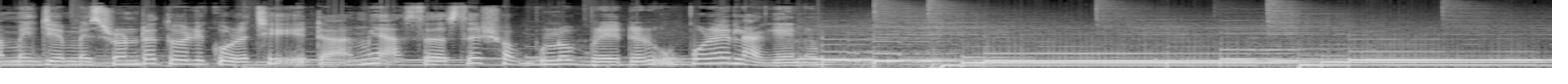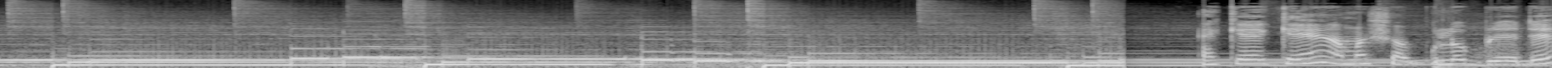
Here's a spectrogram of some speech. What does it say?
আমি যে মিশ্রণটা তৈরি করেছি, এটা আমি আস্তে আস্তে সবগুলো ব্রেডের উপরে লাগিয়ে নেব। একে একে আমার সবগুলো ব্রেডে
